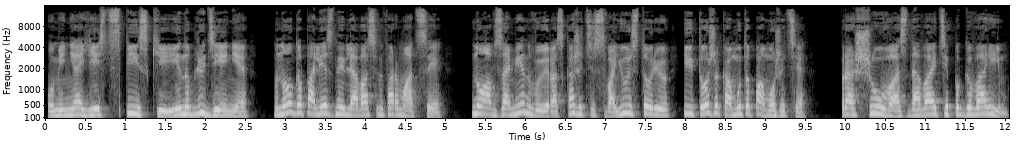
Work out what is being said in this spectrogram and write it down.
У меня есть списки и наблюдения, много полезной для вас информации. Ну а взамен вы расскажете свою историю и тоже кому-то поможете. Прошу вас, давайте поговорим.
